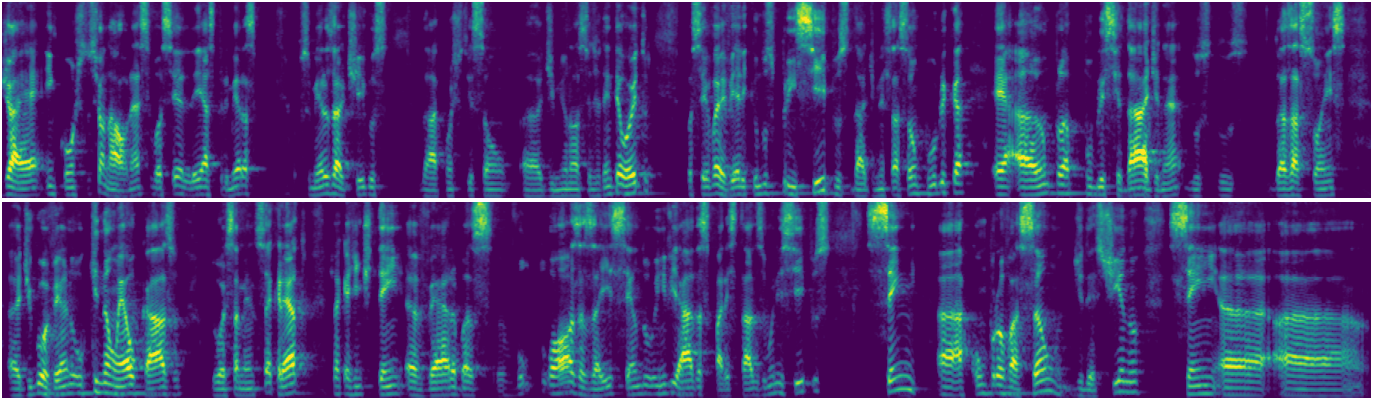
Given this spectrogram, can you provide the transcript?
já é inconstitucional. Né? Se você lê as primeiras, os primeiros artigos da Constituição uh, de 1988, você vai ver que um dos princípios da administração pública é a ampla publicidade né, dos, dos das ações uh, de governo, o que não é o caso do orçamento secreto, já que a gente tem uh, verbas vultuosas aí sendo enviadas para estados e municípios sem a comprovação de destino, sem uh,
